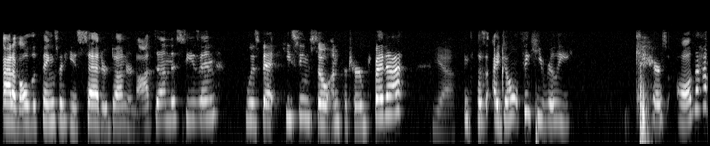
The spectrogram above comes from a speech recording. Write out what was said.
out of all the things that he's said or done or not done this season was that he seems so unperturbed by that Yeah. because I don't think he really cares all that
